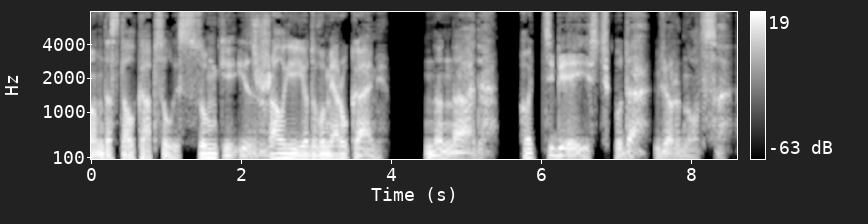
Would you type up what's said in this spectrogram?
Он достал капсулу из сумки и сжал ее двумя руками. «Но надо, хоть тебе есть куда вернуться».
